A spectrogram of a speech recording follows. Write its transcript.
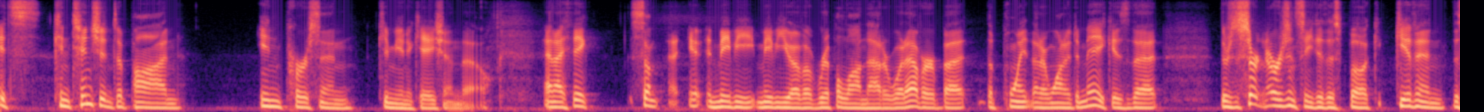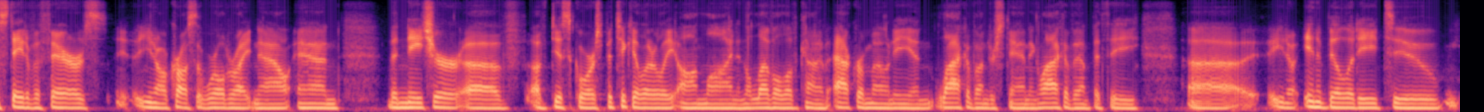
It's contingent upon in-person communication though. And i think some and maybe maybe you have a ripple on that or whatever but the point that i wanted to make is that there's a certain urgency to this book given the state of affairs you know across the world right now and the nature of of discourse particularly online and the level of kind of acrimony and lack of understanding lack of empathy uh, you know inability to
